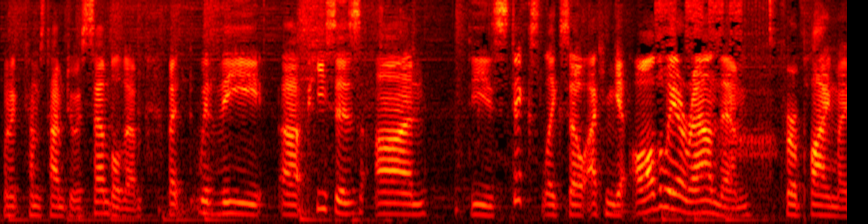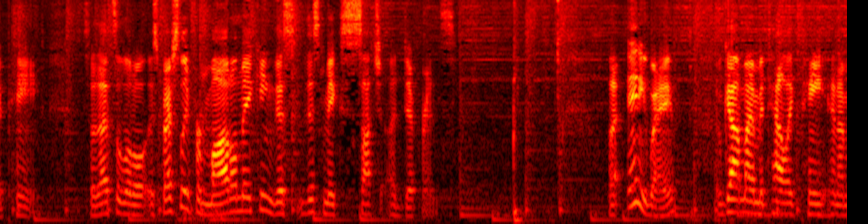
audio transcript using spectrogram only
when it comes time to assemble them. But with the uh, pieces on these sticks like so, I can get all the way around them for applying my paint. So that's a little, especially for model making, this, this makes such a difference. But anyway, I've got my metallic paint and I'm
